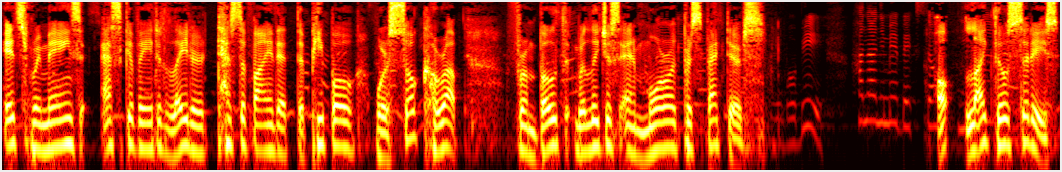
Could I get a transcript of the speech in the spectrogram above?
Its remains excavated later testifying that the people were so corrupt from both religious and moral perspectives. Oh, like those cities,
